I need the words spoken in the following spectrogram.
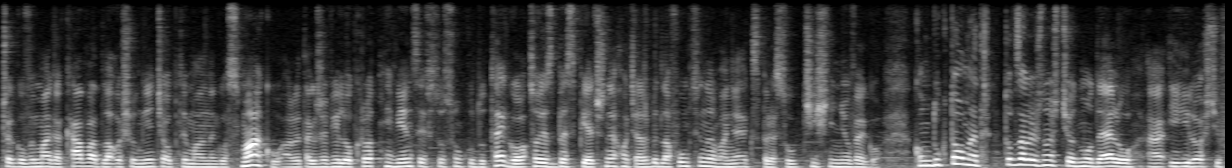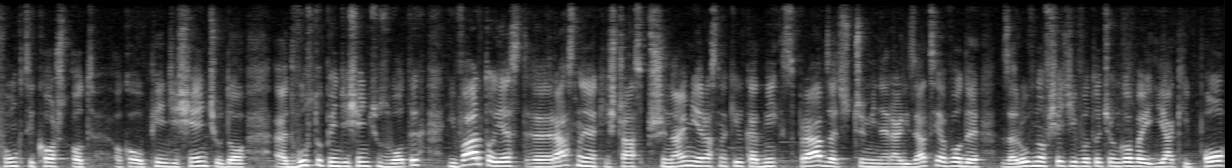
czego wymaga kawa dla osiągnięcia optymalnego smaku, ale także wielokrotnie więcej w stosunku do tego, co jest bezpieczne chociażby dla funkcjonowania ekspresu ciśnieniowego. Konduktometr to w zależności od modelu e, i ilości funkcji koszt od około 50 do e, 250 zł i warto jest e, raz na jakiś czas, przynajmniej raz na kilka dni sprawdzać, czy mineralizacja wody zarówno w sieci wodociągowej, jak i po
